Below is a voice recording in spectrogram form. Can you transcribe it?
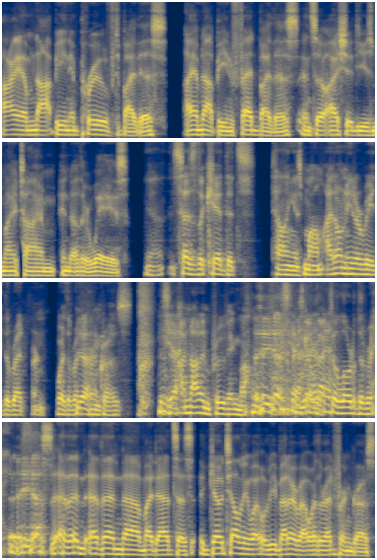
I am not being improved by this. I am not being fed by this, and so I should use my time in other ways. Yeah. It says the kid that's telling his mom, I don't need to read the red fern where the red Yeah. fern grows. Yeah. I'm not improving, mom. Yes, Go exactly. back to Lord of the Rings. yes, and then and then uh, my dad says, "Go tell me what would be better about where the red fern grows.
